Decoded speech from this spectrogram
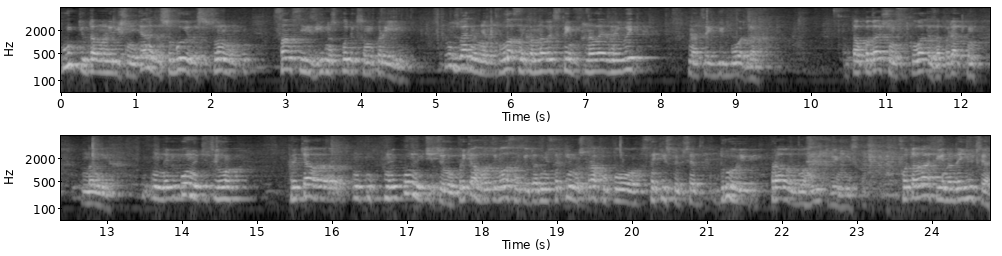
пунктів даного рішення тягне за собою застосування санкцій згідно з Кодексом України. Ну, звернення власникам навести належний вид на цих бікбордах та в подальшому слідкувати за порядком на них. Ну, Не виконуючи цього, притяг... ну, не виконуючи цього, притягувати власників до адміністративного штрафу по статті 152 правил благоустрою міста. Фотографії надаються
